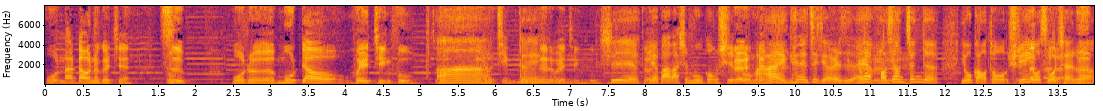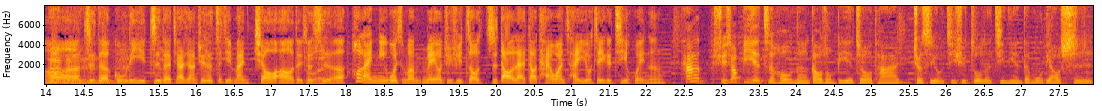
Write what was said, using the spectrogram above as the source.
我拿到那个钱，是我的木雕会进步。啊，有进步，对，对，会进步。是，因为爸爸是木工师傅嘛，哎，看着自己儿子，哎呀，好像真的有搞头，学有所成了 啊，值得鼓励，值得嘉奖，觉得自己蛮骄傲的，就是了。后来你为什么没有继续走，直到来到台湾才有这个机会呢？他学校毕业之后呢，高中毕业之后，他就是有继续做了几年的木雕师，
